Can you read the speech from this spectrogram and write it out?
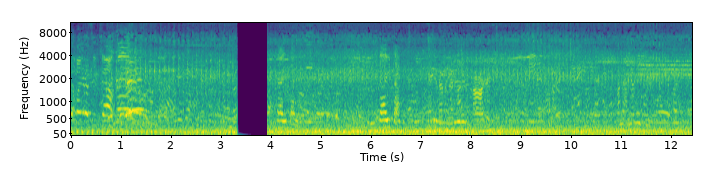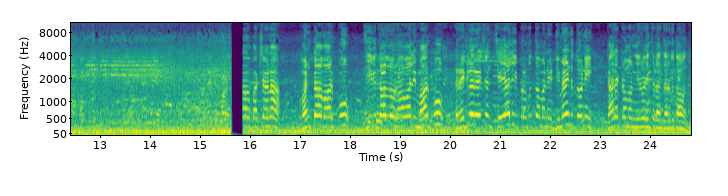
సమగ్ర శిక్ష. పక్షాన వంట వార్పు జీవితాల్లో రావాలి మార్పు రెగ్యులరేషన్ చేయాలి ప్రభుత్వం అనే డిమాండ్ తోని కార్యక్రమం నిర్వహించడం జరుగుతూ ఉంది.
